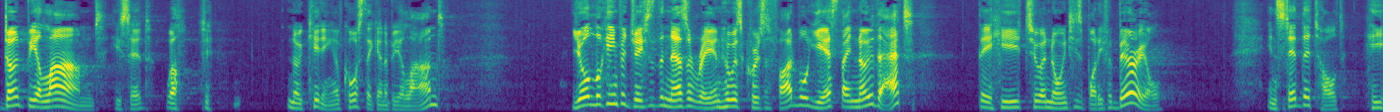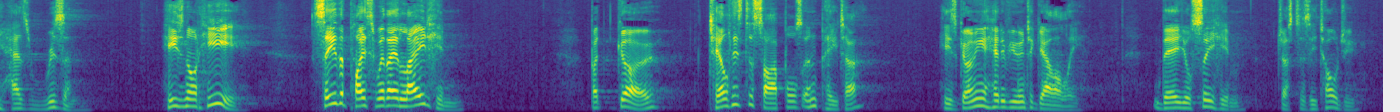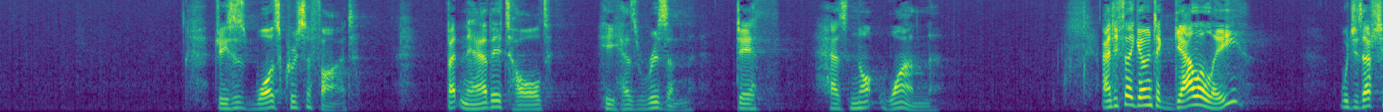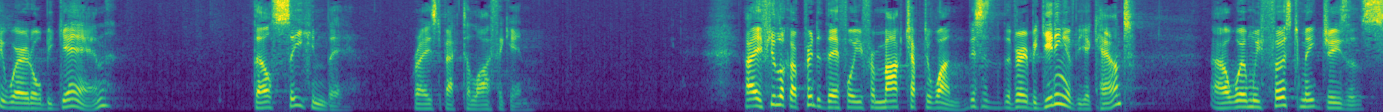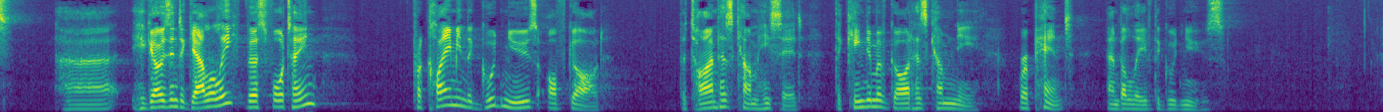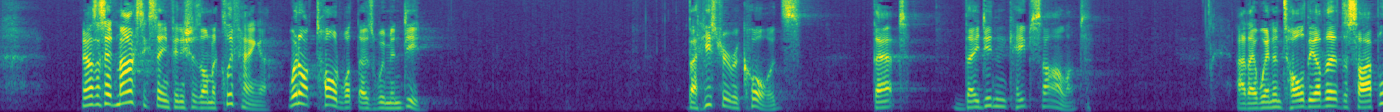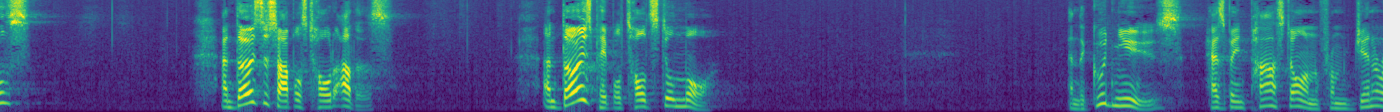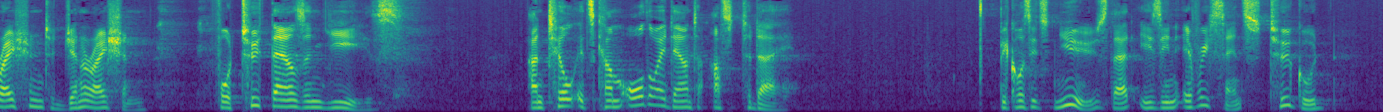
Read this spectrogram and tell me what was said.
Don't be alarmed, he said. Well, no kidding, of course they're going to be alarmed. You're looking for Jesus the Nazarene who was crucified? Well, yes, they know that. They're here to anoint his body for burial. Instead, they're told, He has risen. He's not here. See the place where they laid him. But go Tell his disciples and Peter, he's going ahead of you into Galilee. There you'll see him, just as he told you. Jesus was crucified, but now they're told he has risen. Death has not won. And if they go into Galilee, which is actually where it all began, they'll see him there, raised back to life again. Uh, if you look, I've printed there for you from Mark chapter 1. This is the very beginning of the account uh, when we first meet Jesus. Uh, he goes into Galilee, verse 14, proclaiming the good news of God. The time has come, he said, the kingdom of God has come near. Repent and believe the good news. Now, as I said, Mark 16 finishes on a cliffhanger. We're not told what those women did. But history records that they didn't keep silent. Uh, they went and told the other disciples, and those disciples told others. And those people told still more. And the good news has been passed on from generation to generation for 2,000 years until it's come all the way down to us today because it's news that is, in every sense, too good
